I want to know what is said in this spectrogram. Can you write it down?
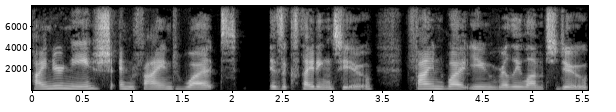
find your niche and find what is exciting to you. Find what you really love to do.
